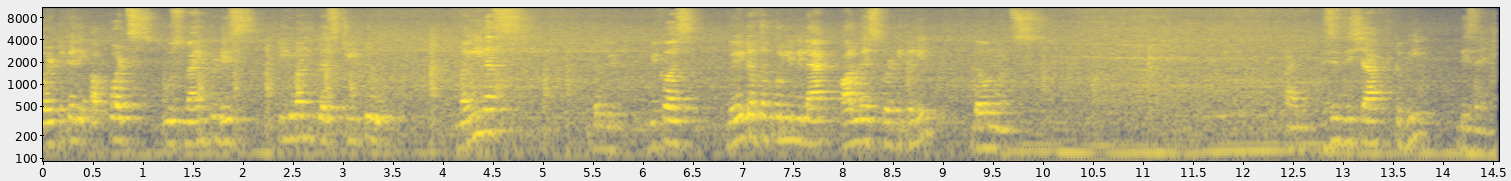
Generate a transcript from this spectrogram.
vertically upwards whose magnitude is T1 plus T2 minus W because weight of the pulley will act always vertically downwards and this is the shaft to be designed.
